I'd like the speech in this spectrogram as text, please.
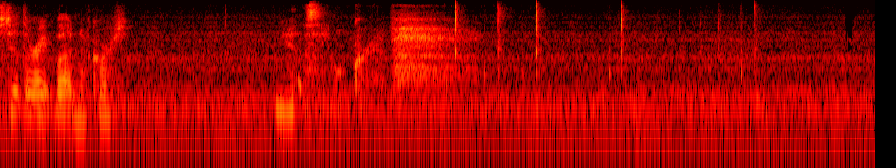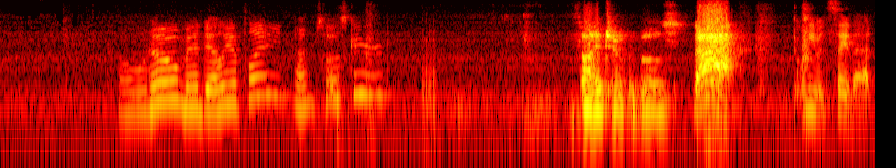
Helps to hit the right button, of course. Yeah, the same old crap. Oh no, Mandalia Plain! I'm so scared. Five chocobos. Ah! Don't even say that.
